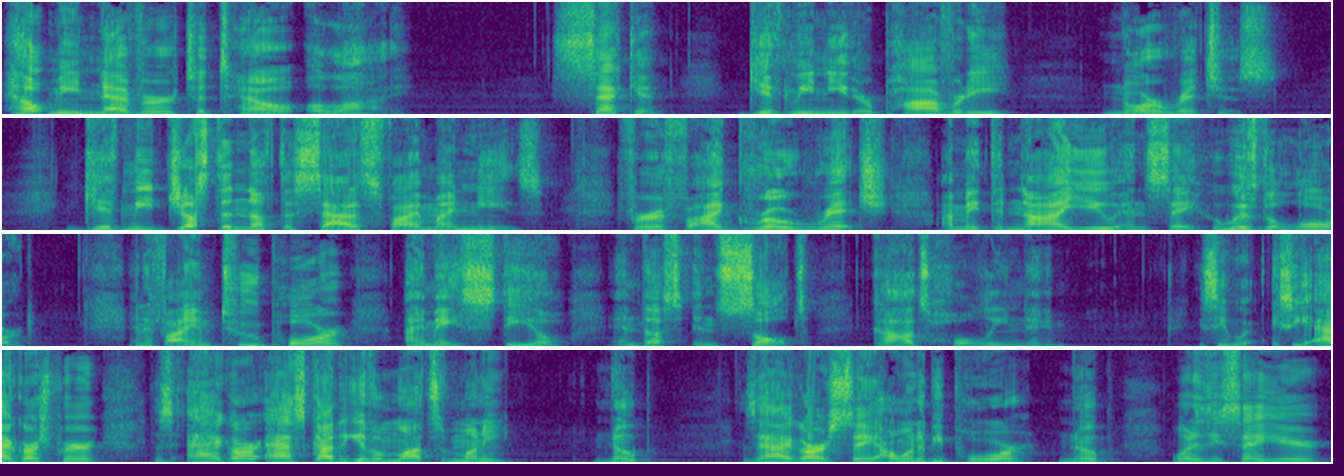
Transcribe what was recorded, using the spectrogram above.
help me never to tell a lie. Second, give me neither poverty nor riches. Give me just enough to satisfy my needs for if I grow rich, I may deny you and say, Who is the Lord? And if I am too poor, I may steal and thus insult God's holy name. You see, you see Agur's prayer? Does Agur ask God to give him lots of money? Nope. Does Agur say, I want to be poor? Nope. What does he say here?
